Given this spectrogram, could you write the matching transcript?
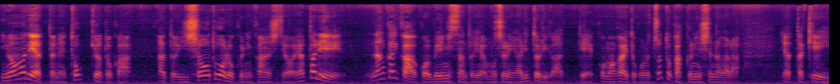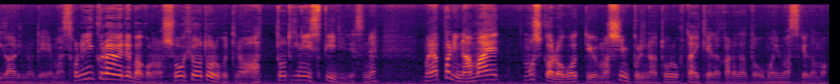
今までやったね、特許とか、あと衣装登録に関しては、やっぱり何回かこう弁理士さんともちろんやり取りがあって、細かいところちょっと確認しながらやった経緯があるので、まあ、それに比べればこの商標登録っていうのは圧倒的にスピーディーですね。まあ、やっぱり名前、もしくはロゴっていう、まあ、シンプルな登録体系だからだと思いますけども、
